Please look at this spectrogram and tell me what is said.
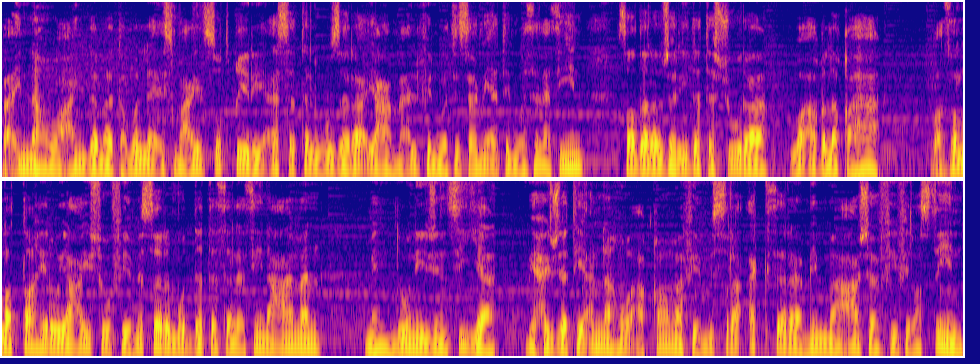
فإنه عندما تولى إسماعيل صدقي رئاسة الوزراء عام 1930 صدر جريدة الشورى وأغلقها. وظل الطاهر يعيش في مصر مدة ثلاثين عاما من دون جنسية بحجة أنه أقام في مصر أكثر مما عاش في فلسطين.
